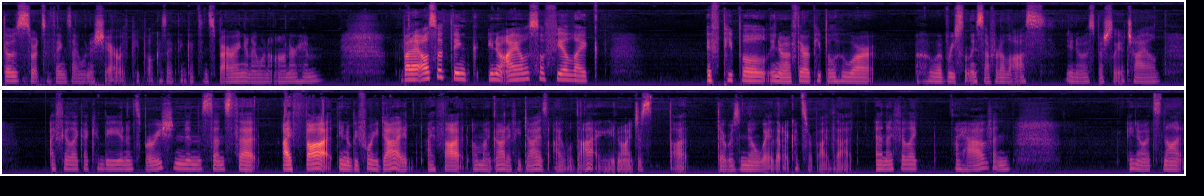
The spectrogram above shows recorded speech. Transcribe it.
those sorts of things I want to share with people because I think it's inspiring, and I want to honor him. But I also think, you know, I also feel like if people, you know, if there are people who are who have recently suffered a loss, you know, especially a child, I feel like I can be an inspiration in the sense that I thought, you know, before he died, I thought, oh my God, if he dies, I will die. You know, I just thought there was no way that I could survive that. And I feel like I have. And, you know, it's not,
